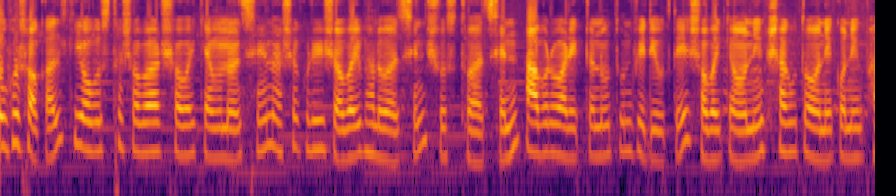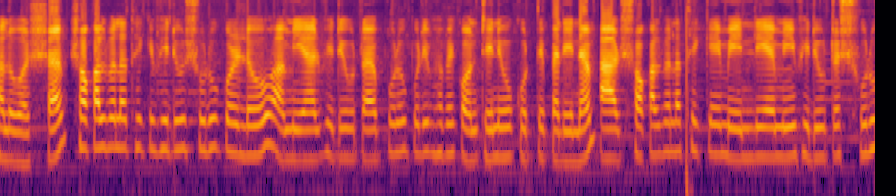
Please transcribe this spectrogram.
শুভ সকাল। কি অবস্থা সবার? সবাই কেমন আছেন? আশা করি সবাই ভালো আছেন, সুস্থ আছেন। আবারও আরেকটা নতুন ভিডিওতে সবাইকে অনেক স্বাগত, অনেক অনেক ভালোবাসা। সকালবেলা থেকে ভিডিও শুরু করলেও আমি আর ভিডিওটা পুরোপুরিভাবে কন্টিনিউ করতে পারি না। আর সকালবেলা থেকে মেইনলি আমি ভিডিওটা শুরু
